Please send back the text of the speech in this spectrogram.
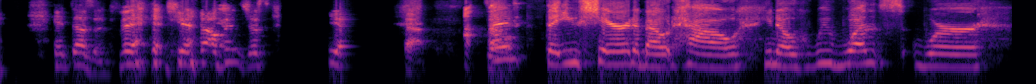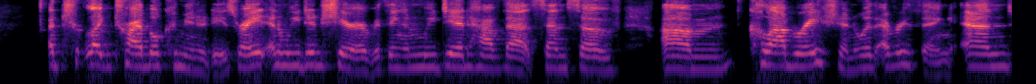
it doesn't fit you know? It just yeah. Yeah so, and that you shared about how you know we once were tr- like tribal communities right? And we did share everything and we did have that sense of um, collaboration with everything. And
